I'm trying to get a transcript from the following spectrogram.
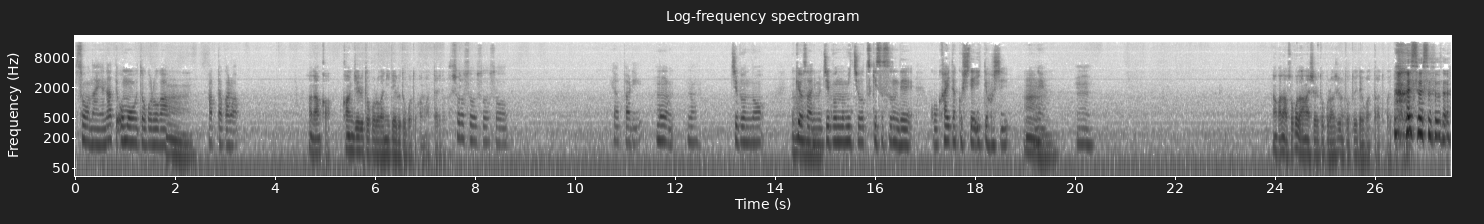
そうなんやなって思うところがうんあったから、あなんか感じるところが似てるところとかもあったりとかして。そうそうそうそう。やっぱりもうな自分の右京さんにも自分の道を突き進んでこう開拓していってほしい。うん。ねうん。なんかなそこで話してるところラジオに撮っといてよかったとか言って、そうそうそう。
